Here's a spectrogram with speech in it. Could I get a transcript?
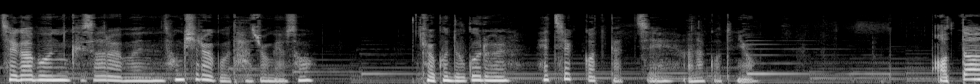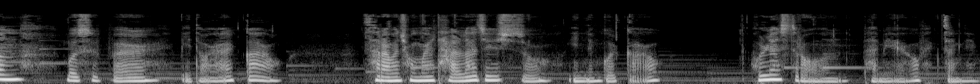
제가 본 그 사람은 성실하고 다정해서 결코 누구를 해칠 것 같지 않았거든요. 어떤 모습을 믿어야 할까요? 사람은 정말 달라질 수 있는 걸까요? 혼란스러운 밤이에요, 백장님.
